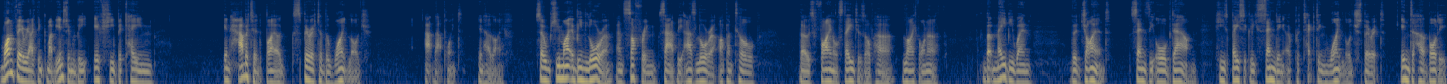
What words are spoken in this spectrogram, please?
one theory I think might be interesting would be if she became inhabited by a spirit of the White Lodge at that point in her life. So she might have been Laura and suffering sadly as Laura up until those final stages of her life on Earth. But maybe when the giant sends the orb down, he's basically sending a protecting White Lodge spirit into her body.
